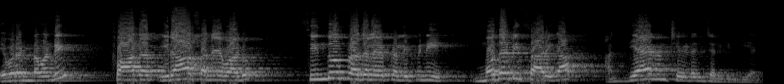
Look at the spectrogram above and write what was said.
ఎవరంటామండి? ఫాదర్ ఇరాస్ అనేవాడు సింధు ప్రజల యొక్క లిపిని మొదటిసారిగా అధ్యయనం చేయడం జరిగింది అంటే.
